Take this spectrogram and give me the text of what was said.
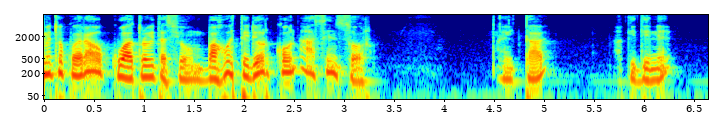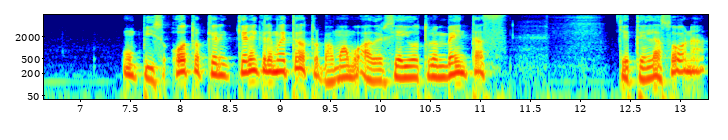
metros cuadrados, cuatro habitaciones, bajo exterior con ascensor. Ahí está. Aquí tiene un piso. Otro, ¿quieren, ¿quieren que le muestre otro? Vamos a ver si hay otro en ventas que esté en la zona.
